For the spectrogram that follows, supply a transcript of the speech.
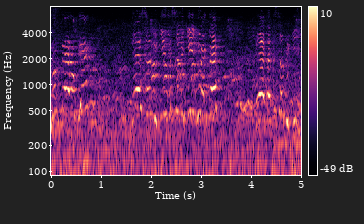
Look there again. Yes, sir. Yes, sir. Like that. That is sir.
